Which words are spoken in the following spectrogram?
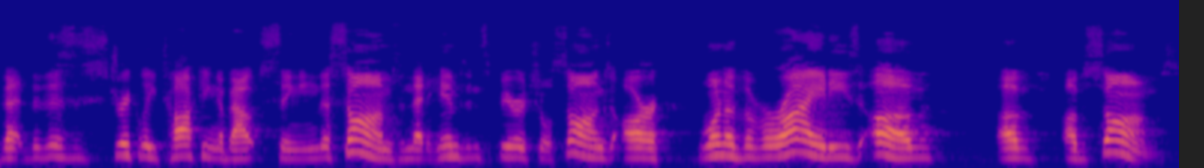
that this is strictly talking about singing the Psalms and that hymns and spiritual songs are one of the varieties of, of, of Psalms.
